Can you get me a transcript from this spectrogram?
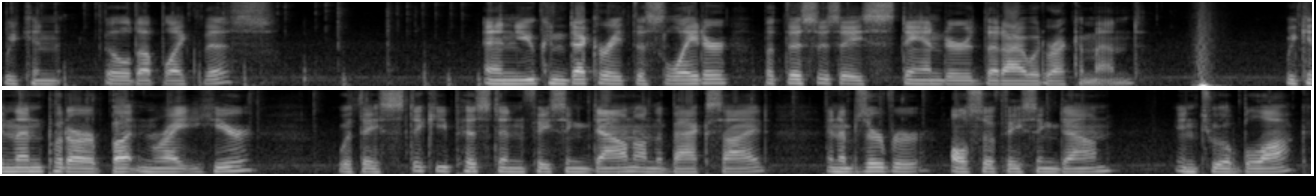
We can build up like this. And you can decorate this later, but this is a standard that I would recommend. We can then put our button right here with a sticky piston facing down on the back side, an observer also facing down, into a block,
